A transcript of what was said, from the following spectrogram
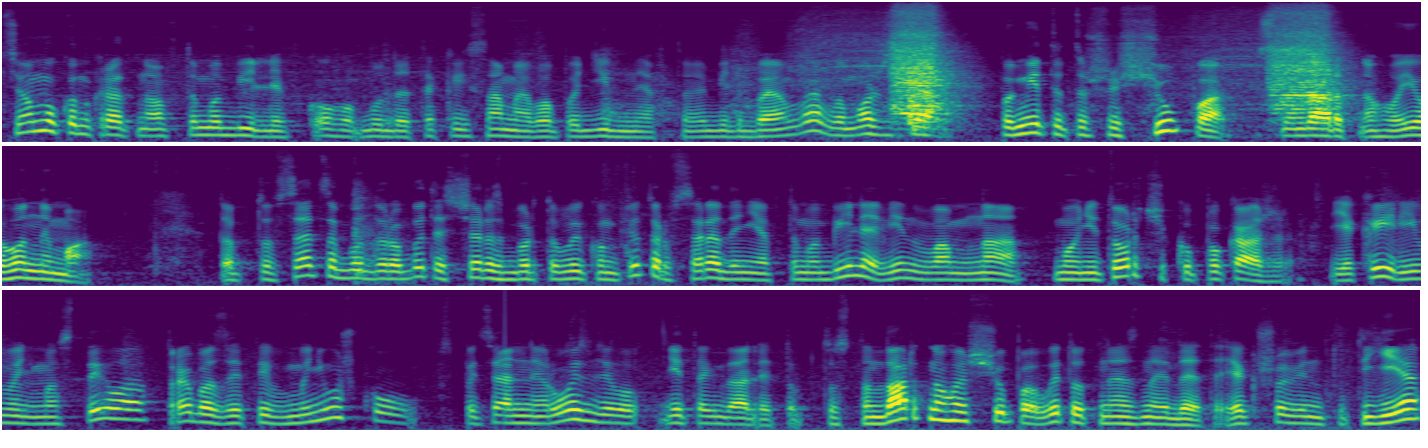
В цьому конкретно автомобілі, в кого буде такий самий або подібний автомобіль BMW, ви можете помітити, що щупа стандартного його нема. Тобто, все це буде робитись через бортовий комп'ютер всередині автомобіля. Він вам на моніторчику покаже, який рівень мастила. Треба зайти в менюшку, в спеціальний розділ і так далі. Тобто стандартного щупа ви тут не знайдете. Якщо він тут є,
